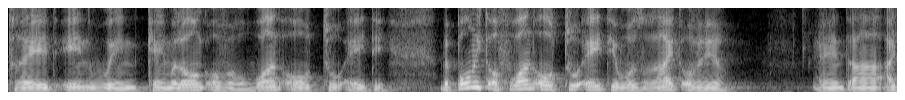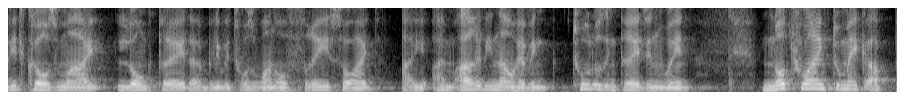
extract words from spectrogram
trade in Wynn came along over 10280. The point of 10280 was right over here and uh, I did close my long trade. I believe it was 103 so I, I I'm already now having two losing trades in Wynn not trying to make up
